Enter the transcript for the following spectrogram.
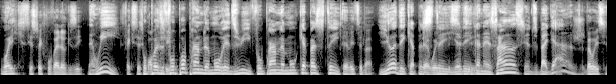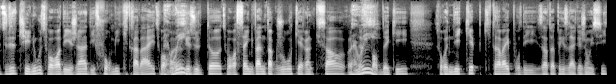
Oui. C'est ça qu'il faut valoriser. Ben oui. Fait que c'est ce faut pas, faut pas prendre le mot réduit, il faut prendre le mot capacité. Effectivement. Il y a des capacités, Ben oui, il y a des connaissances, il y a du bagage. Ben oui, si tu visites chez nous, tu vas voir des gens, des fourmis qui travaillent, tu vas Ben avoir oui. un résultat, tu vas avoir cinq vannes par jour qui rentrent, qui sortent, Ben neuf oui. portes de quai. Tu vas avoir une équipe qui travaille pour des entreprises de la région ici.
